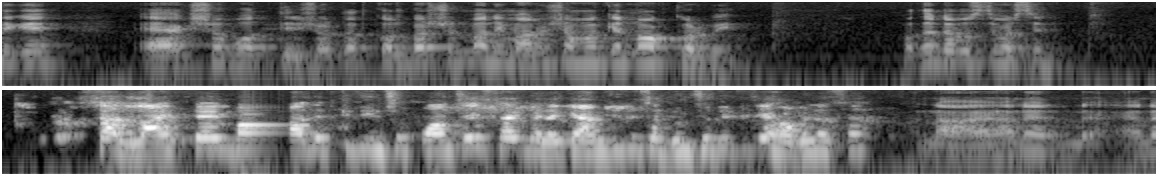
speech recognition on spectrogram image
থেকে একশো বত্রিশ। অর্থাৎ কনভার্সন মানে মানুষ আমাকে নক করবে। কথাটা বুঝতে পারছেন? স্যার লাইফ টাইম বাজেট কি তিনশো পঞ্চাশ থাকবে নাকি আমি যদি স্যার দুশো দিতে চাই হবে না স্যার? না এখানে এখানে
